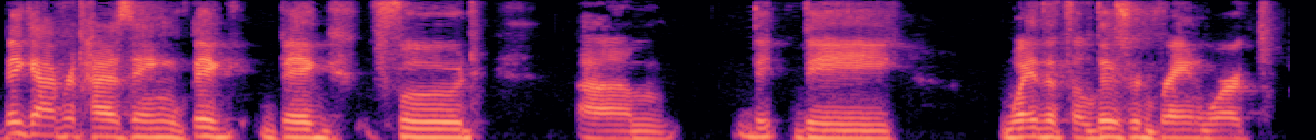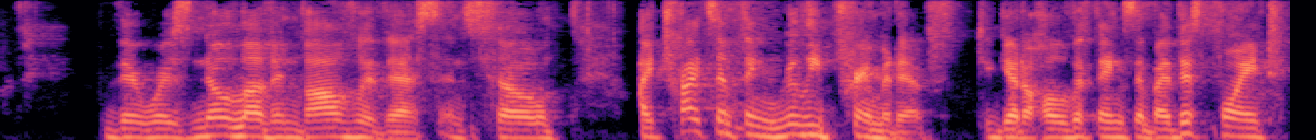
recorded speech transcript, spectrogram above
Big advertising, big big food, um, the the way that the lizard brain worked. There was no love involved with this, and so I tried something really primitive to get a hold of things. And by this point,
